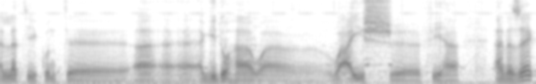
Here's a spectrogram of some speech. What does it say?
التي كنت آه، آه، آه، أجدها وأعيش فيها آنذاك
